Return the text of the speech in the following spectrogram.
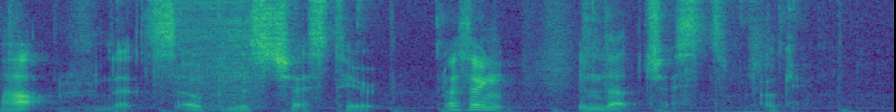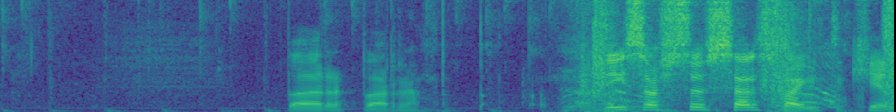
Aha, let's open this chest here. Nothing in that chest. Okay. These are so satisfying to kill.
